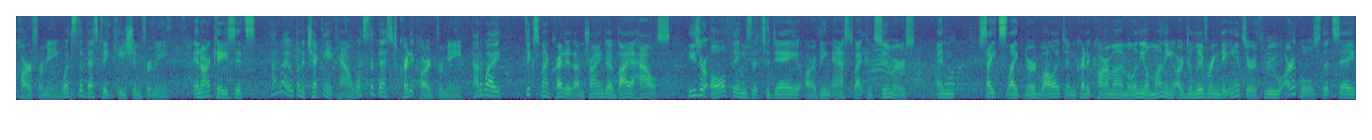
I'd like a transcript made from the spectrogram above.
car for me? What's the best vacation for me? In our case, it's how do I open a checking account? What's the best credit card for me? How do I fix my credit? I'm trying to buy a house. These are all things that today are being asked by consumers, and sites like NerdWallet and Credit Karma and Millennial Money are delivering the answer through articles that say,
